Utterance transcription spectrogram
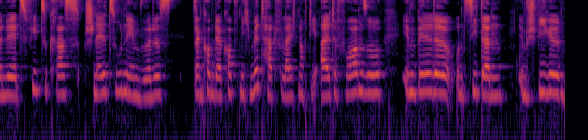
Wenn du jetzt viel zu krass schnell zunehmen würdest, dann kommt der Kopf nicht mit, hat vielleicht noch die alte Form so im Bilde und sieht dann im Spiegel,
